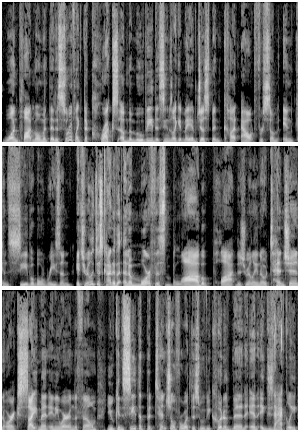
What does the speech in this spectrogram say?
one plot moment that is sort of like the crux of the movie that seems like it may have just been cut out for some inconceivable reason. It's really just kind of an amorphous blob of plot. There's really no tension or excitement anywhere in the film. You can see the potential for what this movie could have been in exactly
